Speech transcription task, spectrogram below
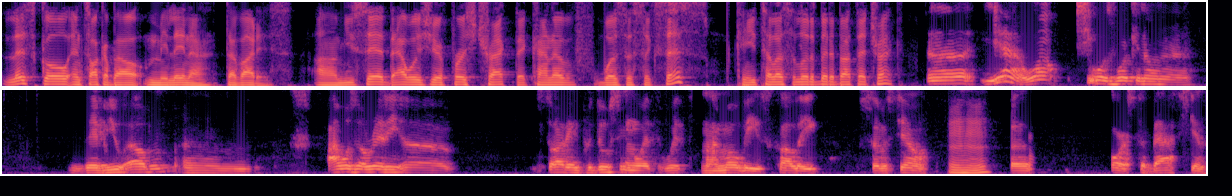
let's go and talk about Milena Tavares. Um, you said that was your first track that kind of was a success. Can you tell us a little bit about that track? Uh, yeah, well, she was working on her debut album. Um, I was already uh, starting producing with with my Moby's colleague Sebastian, mm-hmm. uh, or Sebastian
